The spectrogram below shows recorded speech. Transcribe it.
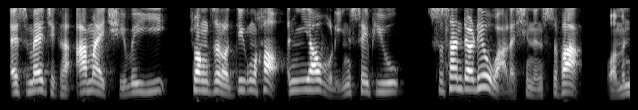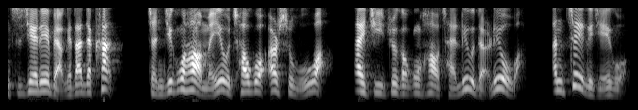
SMagic 阿麦奇 V1 装置了低功耗 N150 CPU，十三点六瓦的性能释放。我们直接列表给大家看，整机功耗没有超过二十五瓦，待机最高功耗才六点六瓦。按这个结果，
